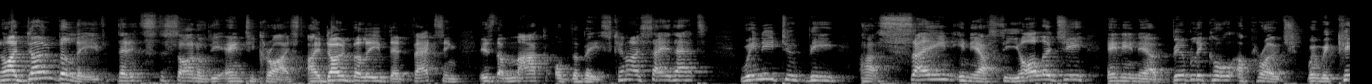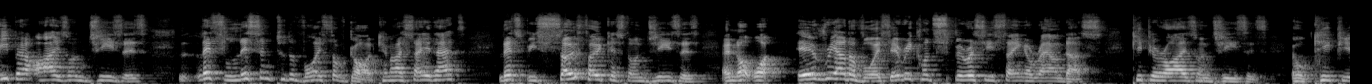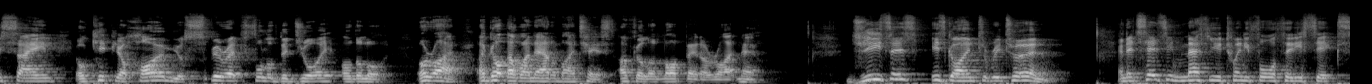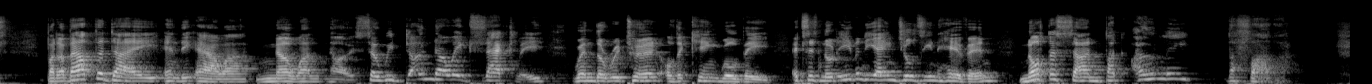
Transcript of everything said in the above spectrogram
Now, I don't believe that it's the sign of the Antichrist. I don't believe that vaccine is the mark of the beast. Can I say that? We need to be uh, sane in our theology and in our biblical approach. When we keep our eyes on Jesus, let's listen to the voice of God. Can I say that? Let's be so focused on Jesus and not what every other voice, every conspiracy is saying around us. Keep your eyes on Jesus. It'll keep you sane. It'll keep your home, your spirit full of the joy of the Lord. All right, I got that one out of my chest. I feel a lot better right now. Jesus is going to return. And it says in Matthew 24 36, but about the day and the hour, no one knows. So we don't know exactly when the return of the King will be. It says, not even the angels in heaven, not the Son, but only the Father.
